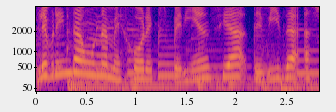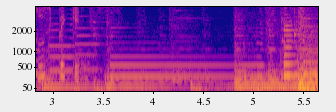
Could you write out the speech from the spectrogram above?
le brinda una mejor experiencia de vida a sus pequeños. thank you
